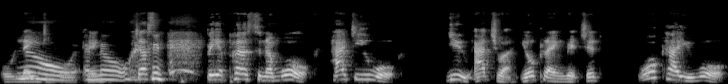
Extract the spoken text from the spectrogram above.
or lady no, walking. No, Just be a person and walk. How do you walk? You, Adjoa, you're playing Richard. Walk how you walk.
